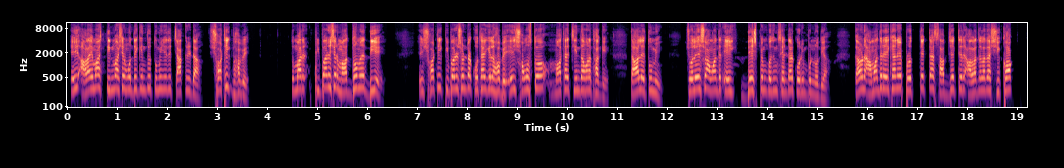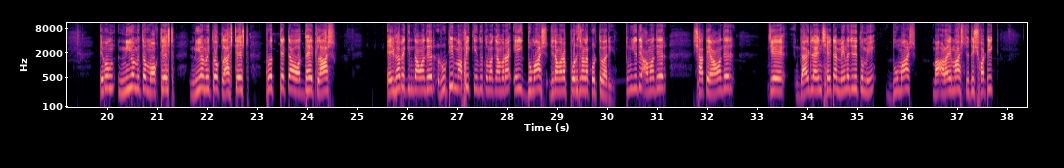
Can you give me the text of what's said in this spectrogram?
এই আড়াই মাস, তিন মাসের মধ্যে কিন্তু তুমি যদি চাকরিটা সঠিকভাবে তোমার প্রিপারেশন মাধ্যমে দিয়ে এই সঠিক প্রিপারেশনটা কোথায় গেলে হবে, এই সমস্ত মাথায় চিন্তা ভাবনা থাকে, তাহলে তুমি চলে এসো আমাদের এই দেশপ্রেম কোচিং সেন্টার করিমপুর নদিয়া। কারণ আমাদের এখানে প্রত্যেকটা সাবজেক্টের আলাদা আলাদা শিক্ষক এবং নিয়মিত মক টেস্ট নিয়মিত ক্লাস টেস্ট প্রত্যেকটা অধ্যায়ের ক্লাস এইভাবে কিন্তু আমাদের রুটিন মাফিক কিন্তু তোমাকে আমরা এই দু মাস যদি আমরা পরিচালনা করতে পারি, তুমি যদি আমাদের সাথে, আমাদের যে গাইডলাইন সেইটা মেনে যদি তুমি দু মাস বা আড়াই মাস যদি সঠিক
